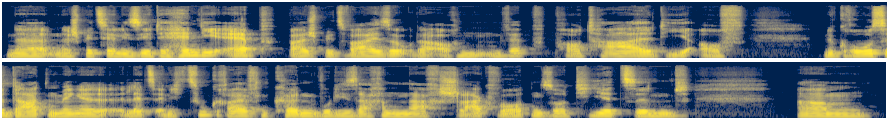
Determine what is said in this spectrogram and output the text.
eine, eine spezialisierte Handy-App beispielsweise oder auch ein Webportal, die auf eine große Datenmenge letztendlich zugreifen können, wo die Sachen nach Schlagworten sortiert sind. Ähm,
